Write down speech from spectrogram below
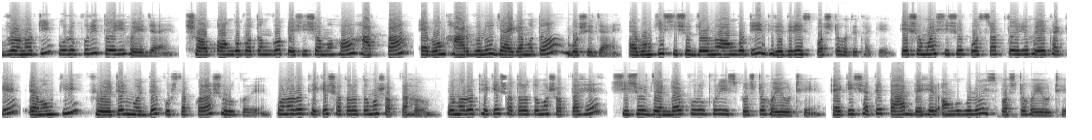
ব্রণটি পুরোপুরি তৈরি হয়ে যায়। সব অঙ্গ প্রত্যঙ্গ পেশিসমূহ, হাত পা এবং হাড়গুলো জায়গা মতো বসে যায়, এবং কি শিশুর যৌন অঙ্গটি ধীরে ধীরে স্পষ্ট হতে থাকে। এ সময় শিশুর প্রস্রাব তৈরি হয়ে থাকে এবং কি ফ্লুইডের মধ্যে প্রস্রাব করা শুরু করে। পনেরো থেকে সতেরোতম সপ্তাহ। পনেরো থেকে সতেরোতম সপ্তাহে শিশুর জেন্ডার পুরোপুরি স্পষ্ট হয়ে ওঠে। একই সাথে তার দেহের অঙ্গগুলো স্পষ্ট হয়ে ওঠে।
